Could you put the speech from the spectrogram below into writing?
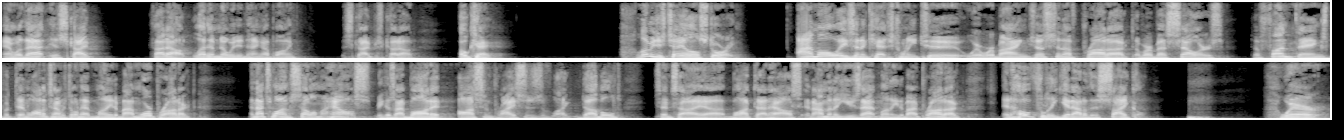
And with that, his Skype cut out. Let him know we didn't hang up on him. His Skype is cut out. Okay. Let me just tell you a little story. I'm always in a catch 22 where we're buying just enough product of our best sellers to fund things, but then a lot of times don't have money to buy more product. And that's why I'm selling my house because I bought it. Austin prices have like doubled since I uh, bought that house. And I'm going to use that money to buy product and hopefully get out of this cycle where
